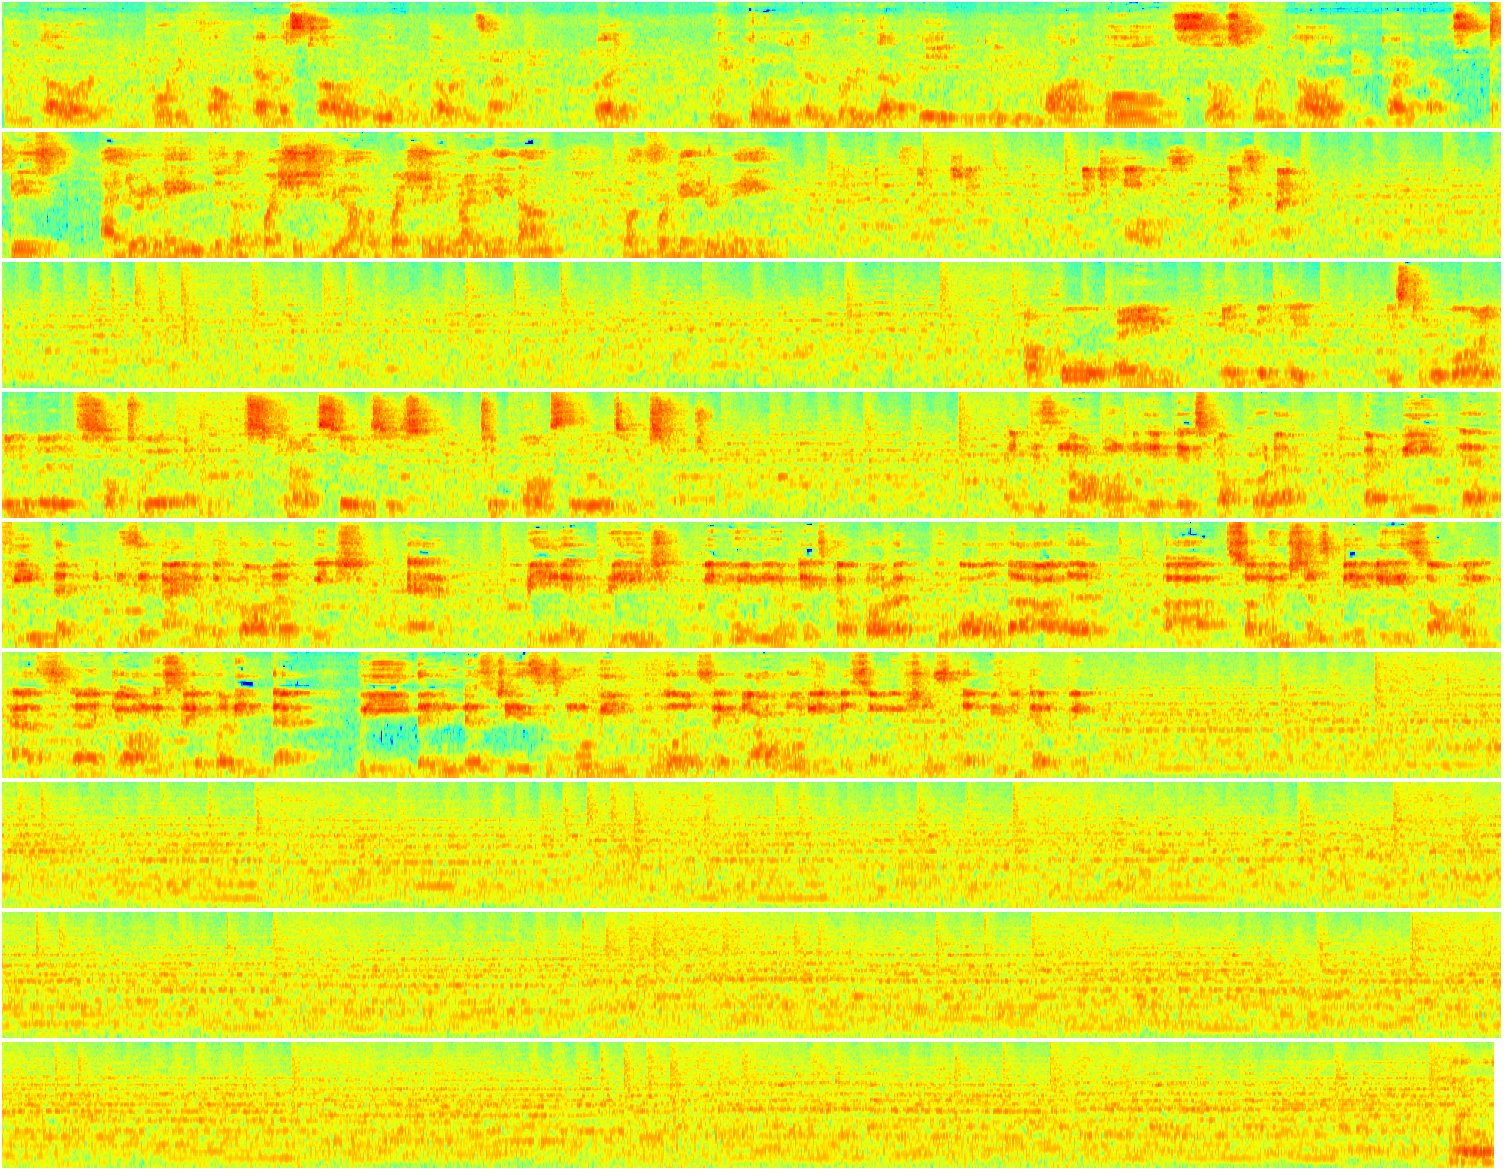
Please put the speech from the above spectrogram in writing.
Spring Tower importing from MS Tower to Open Tower Design, right? We told everybody that hey, we can do monopole, self Spring Tower, and guidehouse. Please add your name to the questions. If you have a question and writing it down, don't forget your name. solution which follows best practice. Our core aim in Bentley is to provide innovative software and cloud services to advance the world's infrastructure. It is not only a desktop product, but we uh, feel that it is a kind of a product which can bring a bridge between your desktop product to all the other uh, solutions Bentley is offering. As uh, John is referring that we, the industry is moving towards a cloud-oriented solutions, the digital twin.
